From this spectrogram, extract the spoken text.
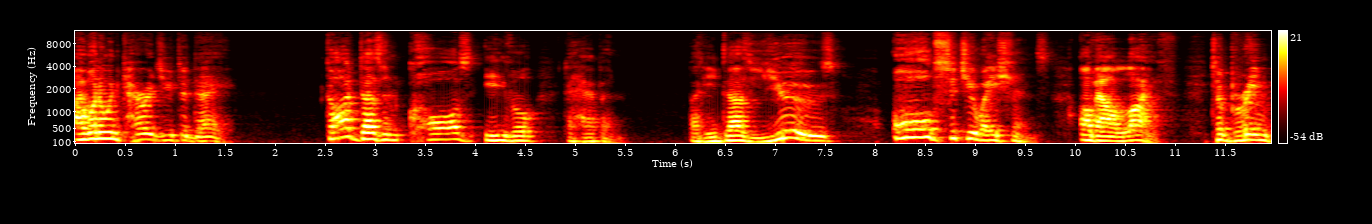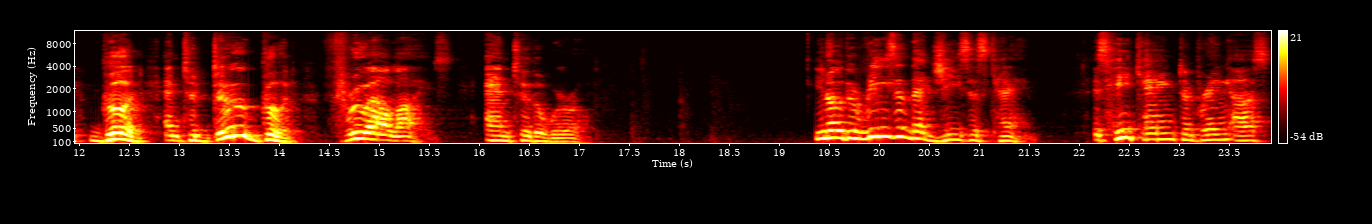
I want to encourage you today. God doesn't cause evil to happen, but he does use all situations of our life to bring good and to do good through our lives and to the world. You know, the reason that Jesus came is he came to bring us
